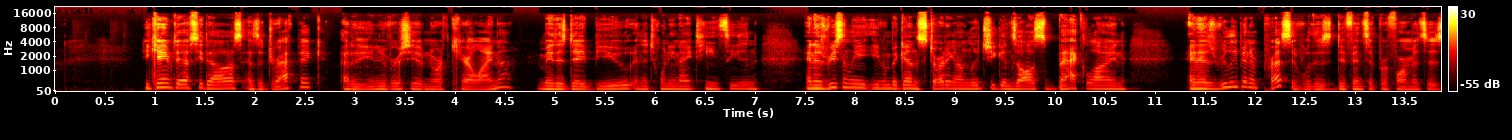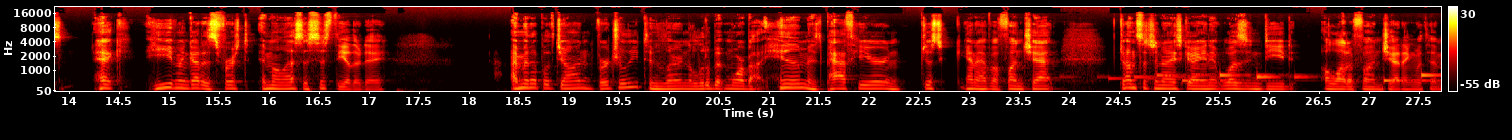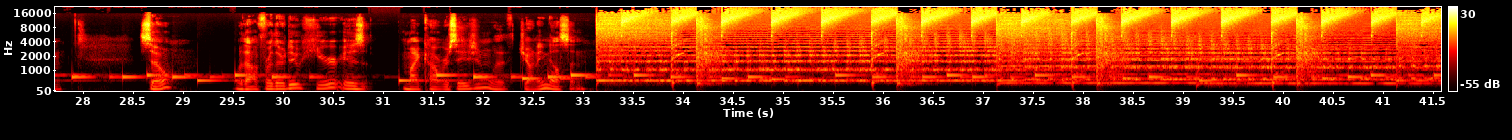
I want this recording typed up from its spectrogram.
He came to FC Dallas as a draft pick out of the University of North Carolina, made his debut in the 2019 season, and has recently even begun starting on Luchi Gonzalez's back line and has really been impressive with his defensive performances. Heck, he even got his first MLS assist the other day. I met up with John virtually to learn a little bit more about him, his path here, and just kind of have a fun chat. John's such a nice guy, and it was indeed a lot of fun chatting with him. So, without further ado, here is my conversation with Johnny Nelson.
